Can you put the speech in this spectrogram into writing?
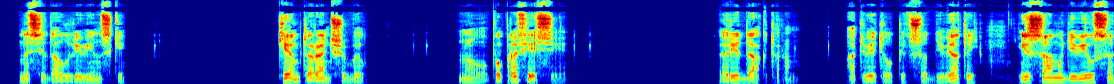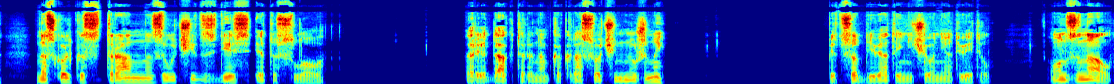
— наседал Левинский. — Кем ты раньше был? — Ну, по профессии. — Редактором, — ответил 509 и сам удивился, насколько странно звучит здесь это слово. — Редакторы нам как раз очень нужны. 509 ничего не ответил. Он знал,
